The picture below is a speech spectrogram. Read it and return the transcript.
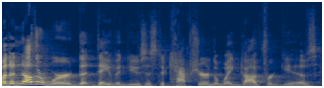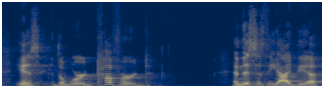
But another word that David uses to capture the way God forgives is the word covered. And this is the idea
